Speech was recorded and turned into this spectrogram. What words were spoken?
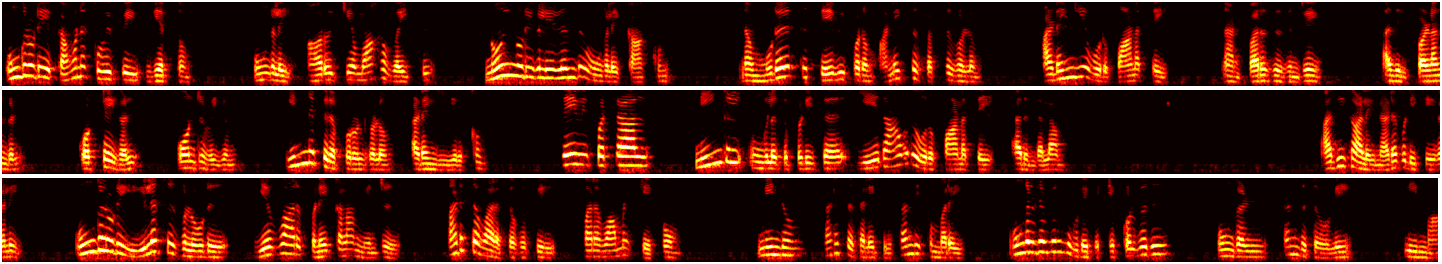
உங்களுடைய கவனக்குவிப்பை உயர்த்தும். உங்களை ஆரோக்கியமாக வைத்து நோய் நொடிகளிலிருந்து உங்களை காக்கும். நம் உடலுக்கு தேவைப்படும் அனைத்து சத்துகளும் அடங்கிய ஒரு பானத்தை நான் பருகுகின்றேன். அதில் பழங்கள் கொட்டைகள் போன்றவையும் இன்ன பிற பொருள்களும் அடங்கியிருக்கும். தேவைப்பட்டால் நீங்கள் உங்களுக்கு பிடித்த ஏதாவது ஒரு பானத்தை அருந்தலாம். அதிகாலை நடவடிக்கைகளை உங்களுடைய இலக்குகளோடு எவ்வாறு பிணைக்கலாம் என்று அடுத்த வார தொகுப்பில் மறவாமல் கேட்போம். மீண்டும் அடுத்த தலைப்பில் சந்திக்கும் வரை உங்களிடமிருந்து விடைபெற்றுக் கொள்வது உங்கள் அன்பு தோழி லீமா.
